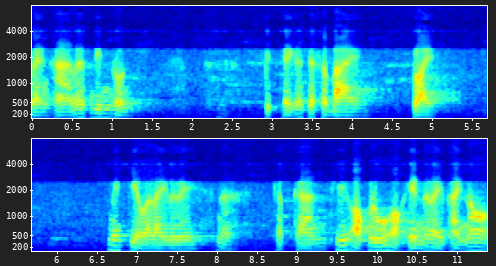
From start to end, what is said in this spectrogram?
วงหาเลิกดิ้นรนจิตใจก็จะสบายปล่อย ไม่เกี่ยวอะไรเลยนะ กับการที่ออกรู้ออกเห็นอะไรภายนอก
